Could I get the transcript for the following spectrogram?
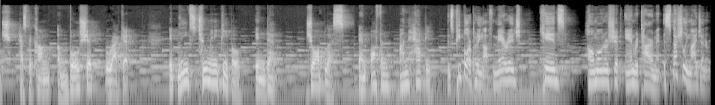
College has become a bullshit racket. It leaves too many people in debt, jobless, and often unhappy. Since people are putting off marriage, kids, homeownership, and retirement, especially my generation.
